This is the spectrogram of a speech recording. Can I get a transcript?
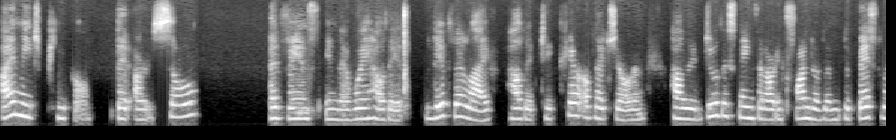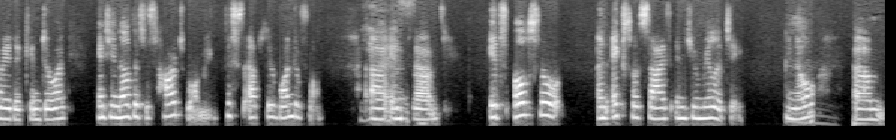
I meet people that are so advanced in their way how they live their life, how they take care of their children, how they do the things that are in front of them the best way they can do it. And you know, this is heartwarming. This is absolutely wonderful. Yes. Uh, and um, it's also an exercise in humility you know? Um,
